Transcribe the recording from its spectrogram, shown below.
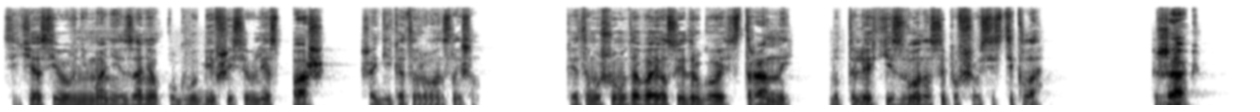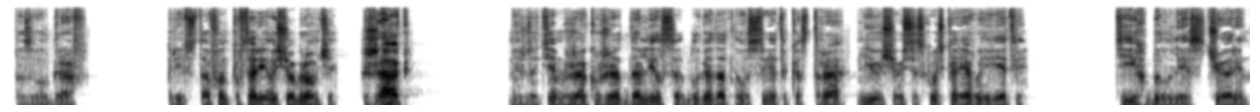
Сейчас его внимание занял углубившийся в лес паш, шаги которого он слышал. К этому шуму добавился и другой, странный, будто легкий звон осыпавшегося стекла. «Жак!» — позвал граф. Привстав, он повторил еще громче. «Жак!» Между тем Жак уже отдалился от благодатного света костра, льющегося сквозь корявые ветви. Тих был лес, черен.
